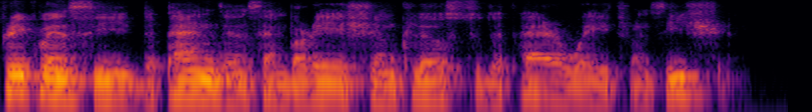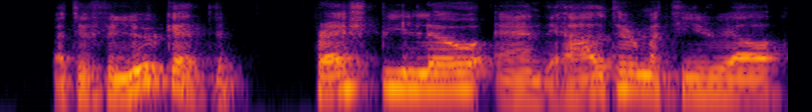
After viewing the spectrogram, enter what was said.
frequency dependence and variation close to the Verwey transition. But if we look at the fresh pillow and the halter material,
